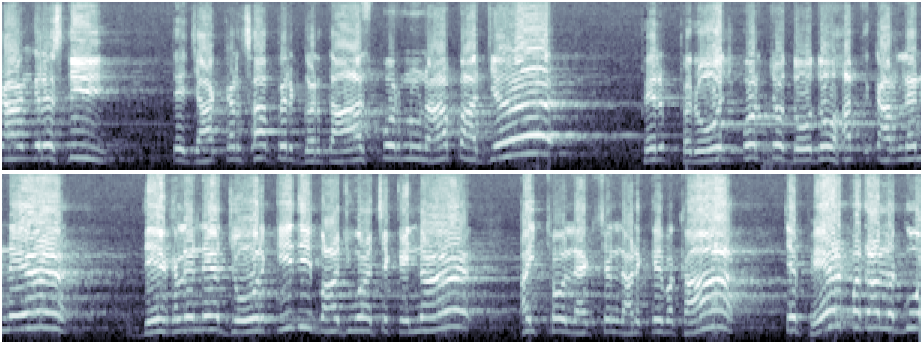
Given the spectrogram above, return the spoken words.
ਕਾਂਗਰਸ ਦੀ, ਤੇ ਜਾਖੜ ਸਾਹਿਬ ਫਿਰ ਗੁਰਦਾਸਪੁਰ ਨੂੰ ਨਾ ਭੱਜ। ਫਿਰ ਫਿਰੋਜ਼ਪੁਰ ਚੋਂ ਦੋ ਦੋ ਹੱਥ ਕਰ ਲੈਨੇ ਆ, ਦੇਖ ਲੈਨੇ ਆ ਜ਼ੋਰ ਕਿਹਦੀ ਬਾਜੂਆਂ 'ਚ ਕਿੰਨਾ, ਇੱਥੋਂ ਇਲੈਕਸ਼ਨ ਲੜ ਕੇ ਵਿਖਾ, ਤੇ ਫੇਰ ਪਤਾ ਲੱਗੂ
